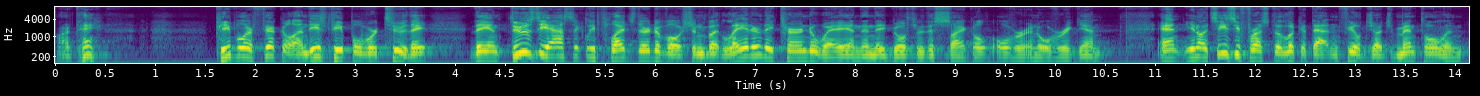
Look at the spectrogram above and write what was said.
aren't they? People are fickle, and these people were too. They, they enthusiastically pledged their devotion, but later they turned away, and then they'd go through this cycle over and over again. And you know, it's easy for us to look at that and feel judgmental and,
